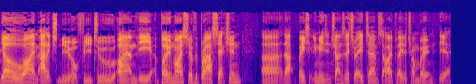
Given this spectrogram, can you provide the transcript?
Yo, I'm Alex Neophytou. I am the bone meister of the brass section. Uh, that basically means, in transliterated terms, that I play the trombone. Yeah.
